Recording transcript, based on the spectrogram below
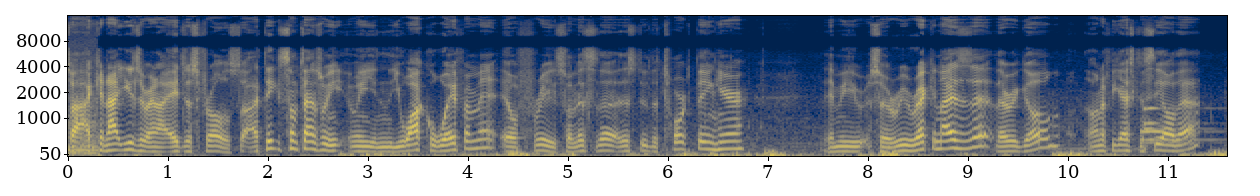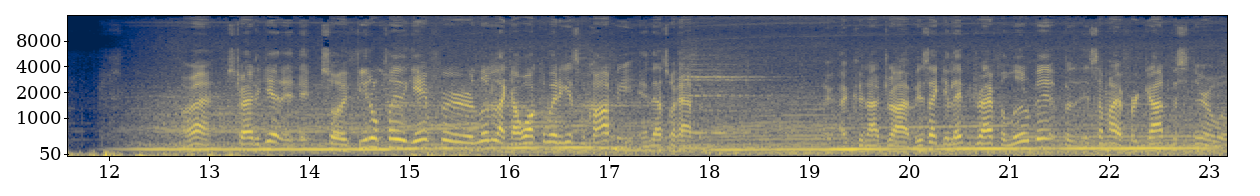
So I cannot use it right now. It just froze. So I think sometimes when you, when you walk away from it, it'll freeze. So let's uh, let's do the torque thing here. Let me, so it re-recognizes it. There we go. I don't know if you guys can see all that. Alright, let's try again. It, it, so if you don't play the game for a little, like I walked away to get some coffee, and that's what happened. I, I could not drive. It's like it let me drive for a little bit, but it, somehow I forgot the steering wheel.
